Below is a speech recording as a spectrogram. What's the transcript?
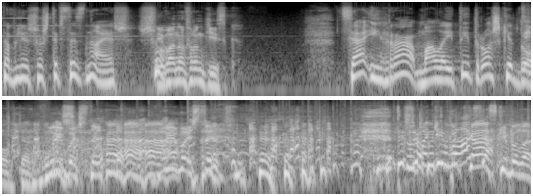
Та блін, що ж ти все знаєш? Що? Івано-Франківськ. Ця ігра мала йти трошки довше. Вибачте, вибачте. Ти що, такі підказки були.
